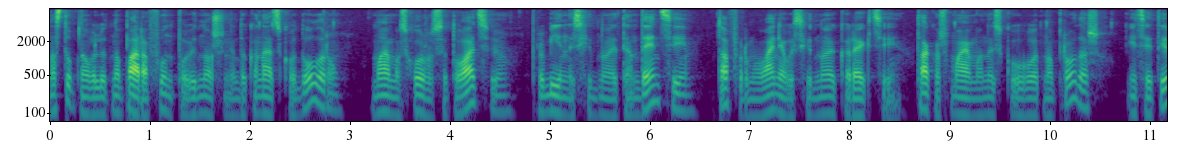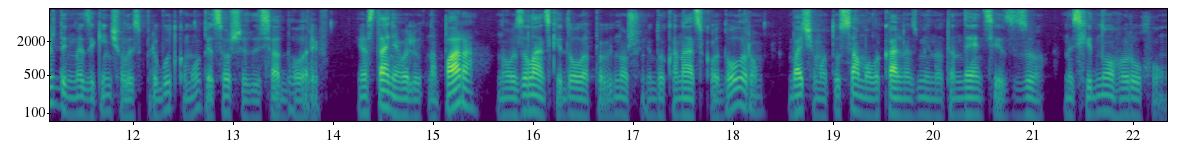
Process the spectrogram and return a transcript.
Наступна валютна пара фунт по відношенню до канадського долару. Маємо схожу ситуацію, пробій несхідної тенденції та формування висхідної корекції. Також маємо низку угод на продаж, і цей тиждень ми закінчили з прибутком у 560 доларів. І остання валютна пара новозеландський долар по відношенню до канадського долару. Бачимо ту саму локальну зміну тенденції з несхідного руху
